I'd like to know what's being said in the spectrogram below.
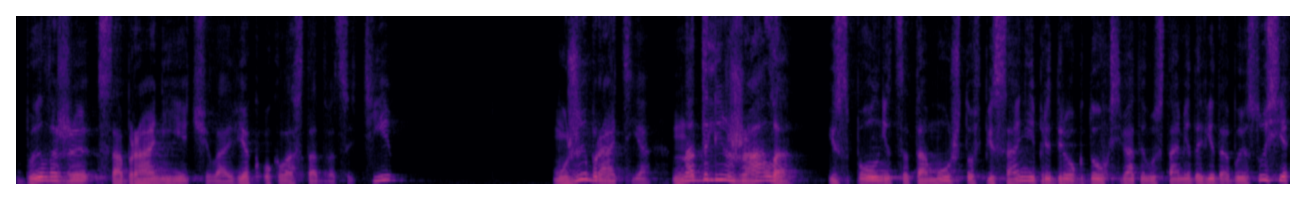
«Было же собрание человек около 120, мужи-братья, надлежало исполниться тому, что в Писании предрек Дух Святый устами Давида об Иисусе,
